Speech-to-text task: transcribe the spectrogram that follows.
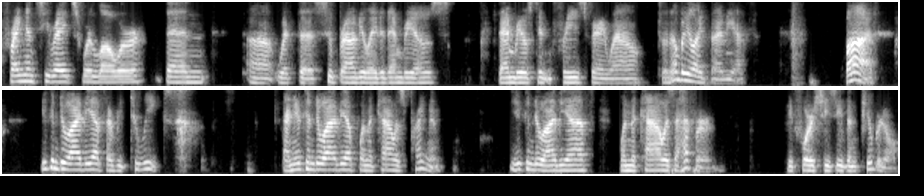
pregnancy rates were lower than uh, with the superovulated embryos. The embryos didn't freeze very well. So nobody liked IVF. But you can do IVF every two weeks. and you can do IVF when the cow is pregnant you can do IVF when the cow is a heifer before she's even pubertal.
